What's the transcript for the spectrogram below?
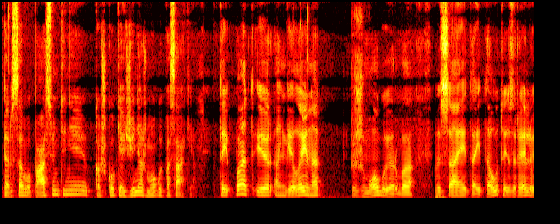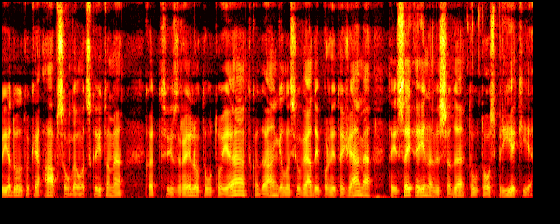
per savo pasiuntinį kažkokią žinią žmogui pasakė. Taip pat ir angelai, na, žmogui arba visai tai tautai Izraelio jie duoda tokią apsaugą. Atskaitome, kad Izraelio tautoje, kada angelas jau veda į pažaitą žemę, tai jisai eina visada tautos priekyje.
